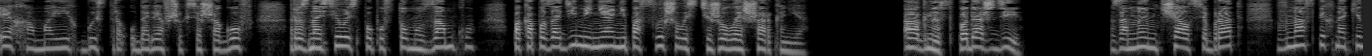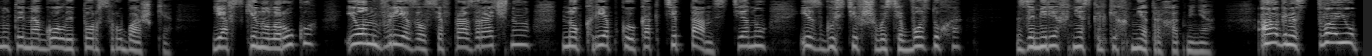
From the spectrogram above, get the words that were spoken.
Эхо моих быстро удалявшихся шагов разносилось по пустому замку, пока позади меня не послышалось тяжелое шарканье. «Агнес, подожди!» За мной мчался брат в наспех накинутый на голый торс рубашки. Я вскинула руку, и он врезался в прозрачную, но крепкую, как титан, стену из сгустившегося воздуха, замерев в нескольких метрах от меня. «Агнес, твою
